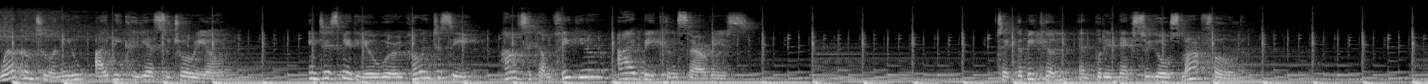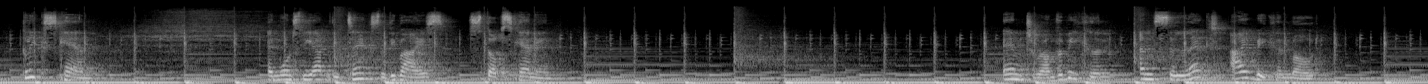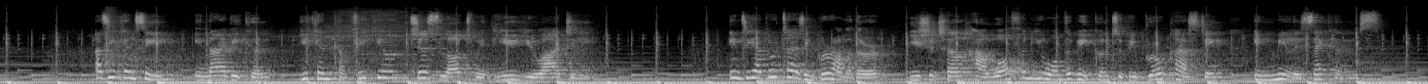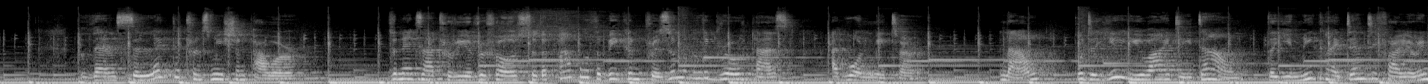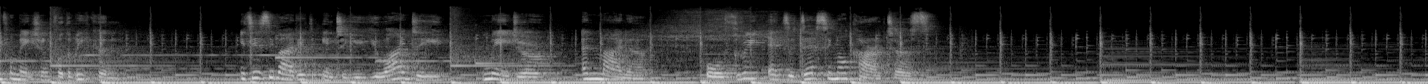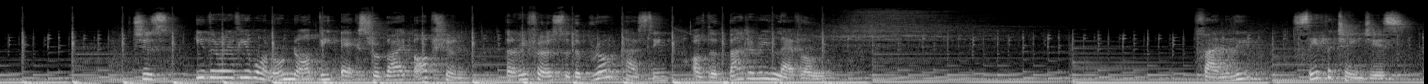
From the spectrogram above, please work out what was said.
Welcome to a new iBeacon tutorial. In this video we're going to see how to configure iBeacon service. Take the beacon and put it next to your smartphone. Click Scan. And once the app detects the device, stop scanning. Enter on the beacon and select iBeacon mode. As you can see, in iBeacon, you can configure two slots with UUID. In the advertising parameter, you should tell how often you want the beacon to be broadcasting in milliseconds. Then select the transmission power. The next attribute refers to the power the beacon presumably broadcast at 1 meter. Now, put the UUID down, the unique identifier information for the beacon. It is divided into UUID, major, and minor, all three hexadecimal characters. Choose either if you want or not the extra byte option that refers to the broadcasting of the battery level. Finally, save the changes.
